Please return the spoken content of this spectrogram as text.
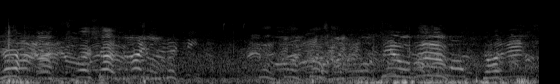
Go, go, go, go.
